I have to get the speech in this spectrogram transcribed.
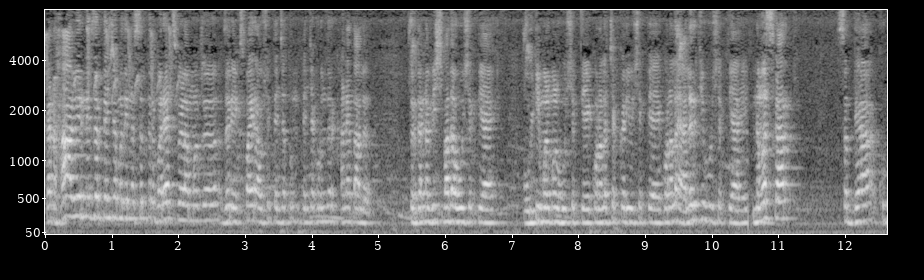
कारण हा अवेअरनेस जर त्यांच्यामध्ये नसेल तर बऱ्याच वेळा मग जर एक्सपायर औषध त्यांच्यातून त्यांच्याकडून जर खाण्यात आलं तर त्यांना विषबाधा होऊ शकते आहे उलटी मळमळ होऊ शकते कोणाला चक्कर येऊ शकते आहे कोणाला अलर्जी होऊ शकते आहे. नमस्कार. सध्या खूप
